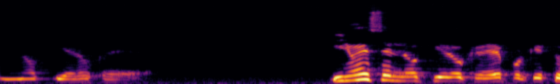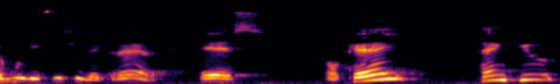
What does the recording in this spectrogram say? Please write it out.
no quiero creer. Y no es el no quiero creer porque esto es muy difícil de creer. Es, ok, thank you,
